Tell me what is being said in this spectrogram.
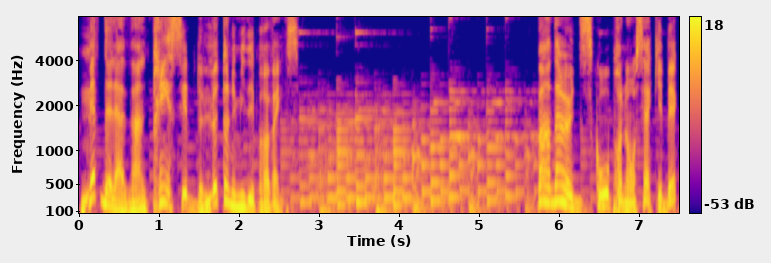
mettre de l'avant le principe de l'autonomie des provinces. Pendant un discours prononcé à Québec,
